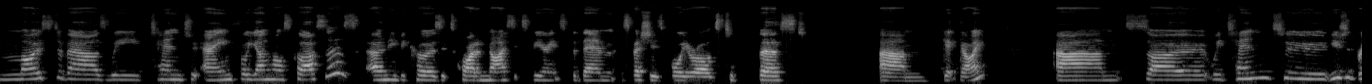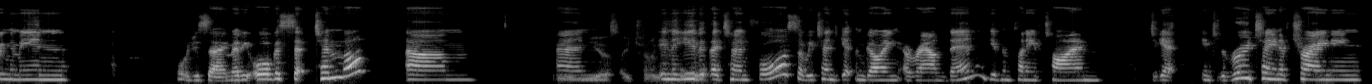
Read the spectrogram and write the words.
most of ours we tend to aim for young horse classes only because it's quite a nice experience for them, especially as four year olds, to first um, get going. Um, so we tend to usually bring them in what would you say, maybe August, September. Um, and in the, in the year that they turn four. So we tend to get them going around then, give them plenty of time to get into the routine of training,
